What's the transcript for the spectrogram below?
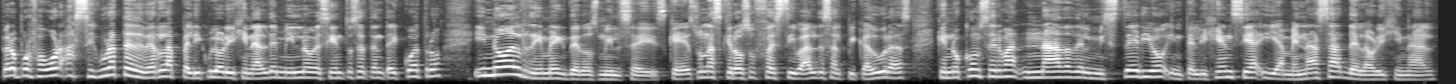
Pero por favor asegúrate de ver la película original de 1974 y no el remake de 2006, que es un asqueroso festival de salpicaduras que no conserva nada del misterio, inteligencia y amenaza de la original.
